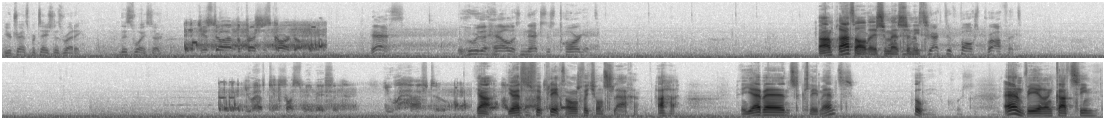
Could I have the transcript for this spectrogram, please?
Your transportation is ready. This way, sir. You still have the precious cargo. Yes. But who the hell is Nexus target? Waarom praten al deze mensen niet? Objective false prophet. You have to trust me, Mason. You have to. Ja, je bent het verplicht, anders word je ontslagen. Haha. En jij bent Clement? Oeh. En weer een cutscene. Take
